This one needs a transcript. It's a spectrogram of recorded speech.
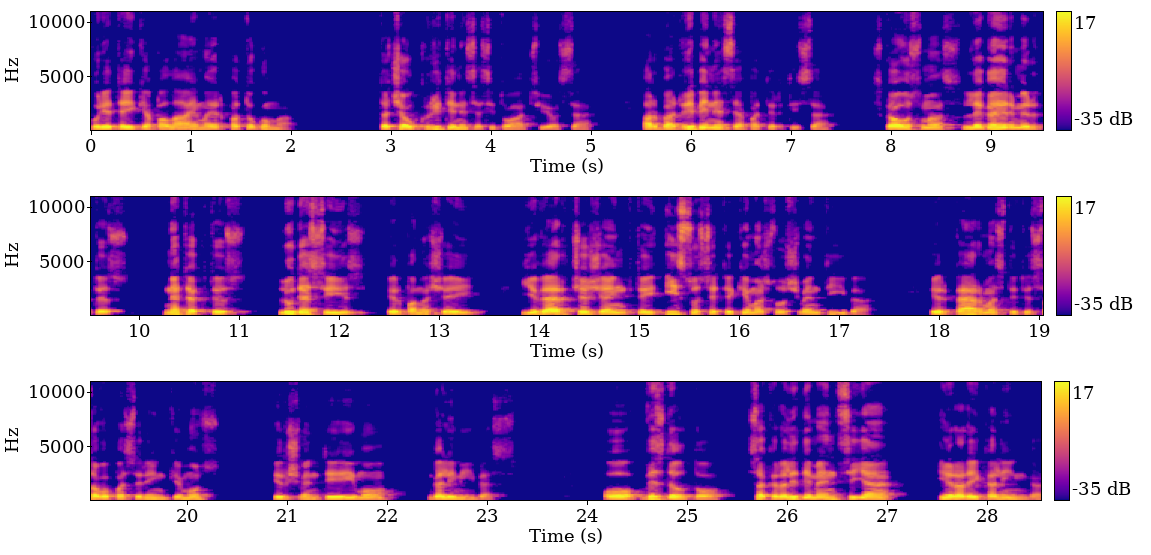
kurie teikia palaimą ir patogumą. Tačiau kritinėse situacijose arba ribinėse patirtyse skausmas, lyga ir mirtis, netektis, liūdėsys ir panašiai, ji verčia žengti į susitikimą su šventybe ir permastyti savo pasirinkimus ir šventėjimo galimybės. O vis dėlto sakrali dimensija yra reikalinga,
